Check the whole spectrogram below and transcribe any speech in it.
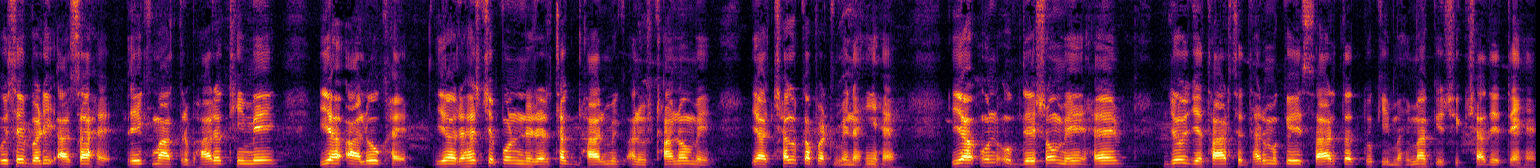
उसे बड़ी आशा है। एकमात्र भारत ही में यह आलोक है। यह रहस्यपूर्ण निरर्थक धार्मिक अनुष्ठानों में या छल कपट में नहीं है। यह उन उपदेशों में है जो यथार्थ धर्म के सार तत्व की महिमा की शिक्षा देते हैं।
